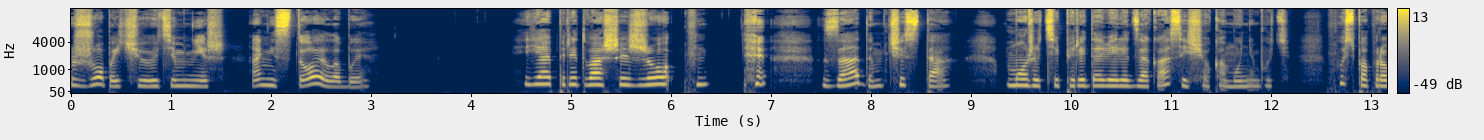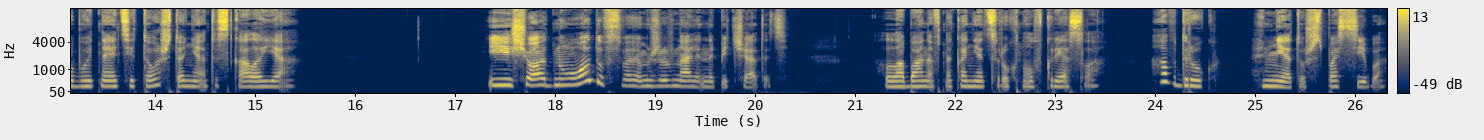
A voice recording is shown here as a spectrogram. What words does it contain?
жопой чую темнишь, а не стоило бы». «Я перед вашей жо... Задом чиста. Можете передоверить заказ еще кому-нибудь. Пусть попробует найти то, что не отыскала я. И еще одну оду в своем журнале напечатать. Лобанов наконец рухнул в кресло. А вдруг? Нет уж, спасибо.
